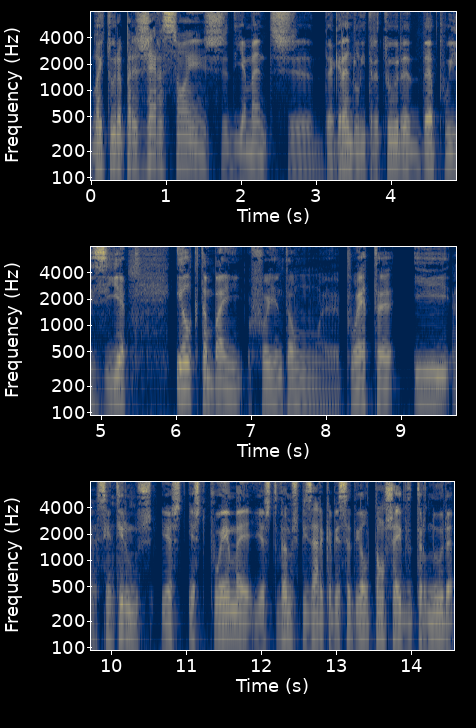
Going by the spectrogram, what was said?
leitura para gerações de amantes eh, da grande literatura, da poesia. Ele que também foi então eh, poeta e sentirmos este, este poema, este Vamos Pisar a Cabeça dele, tão cheio de ternura,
